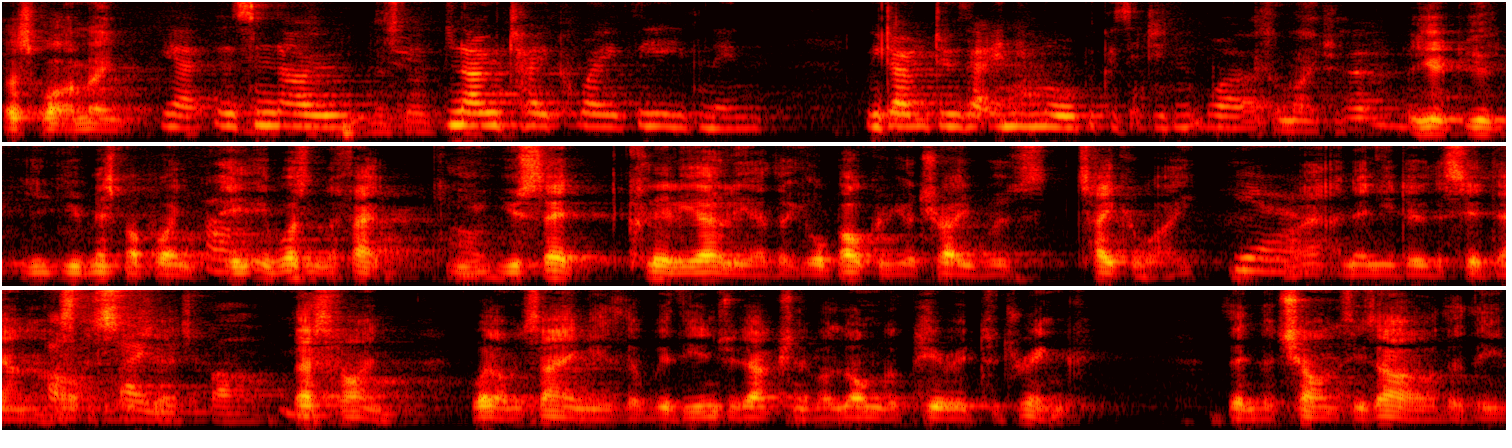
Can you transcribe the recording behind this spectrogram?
That's what I mean. Yeah, there's no, no takeaway of the evening. We don't do that anymore because it didn't work. You, you, you you missed my point. Oh. It, it wasn't the fact, you, oh. you said clearly earlier that your bulk of your trade was takeaway. Yeah. Right, and then you do the sit down and That's the afterwards, same as bar. That's fine. What I'm saying is that with the introduction of a longer period to drink, then the chances are that the,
